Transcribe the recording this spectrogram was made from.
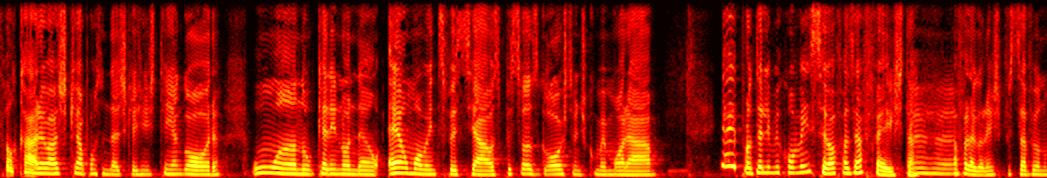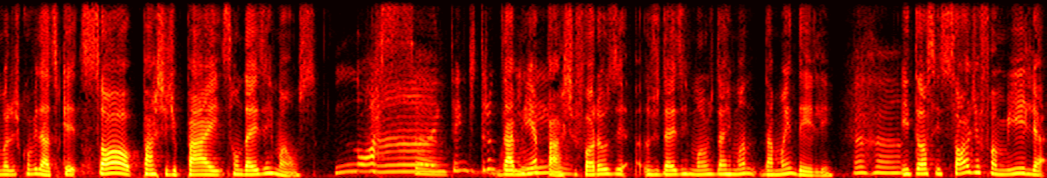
Falou, cara, eu acho que é a oportunidade que a gente tem agora, um ano, querendo ou não, é um momento especial, as pessoas gostam de comemorar. E aí, pronto, ele me convenceu a fazer a festa. Aham. Eu falei, agora a gente precisa ver o número de convidados, porque só parte de pai são 10 irmãos. Nossa. Ah, entendi, tranquilo. Da minha parte, fora os, os 10 irmãos da, irmã, da mãe dele. Aham. Então, assim, só de família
